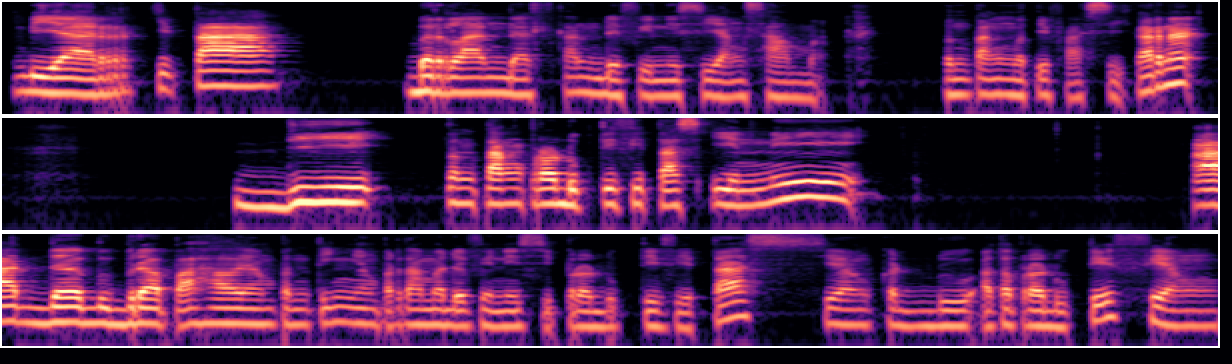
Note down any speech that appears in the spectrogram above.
Biar kita berlandaskan definisi yang sama tentang motivasi. Karena di tentang produktivitas ini ada beberapa hal yang penting. Yang pertama definisi produktivitas, yang kedua atau produktif, yang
